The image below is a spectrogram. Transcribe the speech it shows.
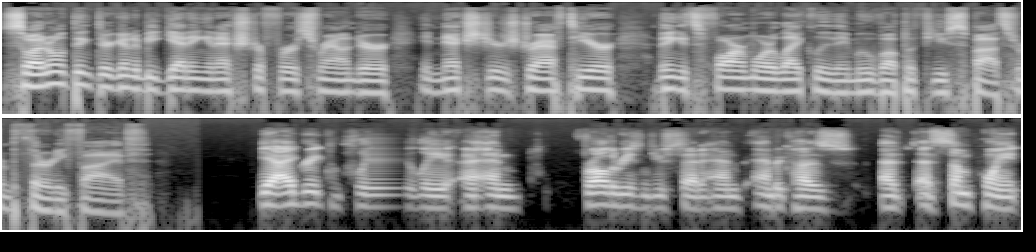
So I don't think they're going to be getting an extra first rounder in next year's draft here. I think it's far more likely they move up a few spots from 35. Yeah, I agree completely. And for all the reasons you said, and, and because at, at some point,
